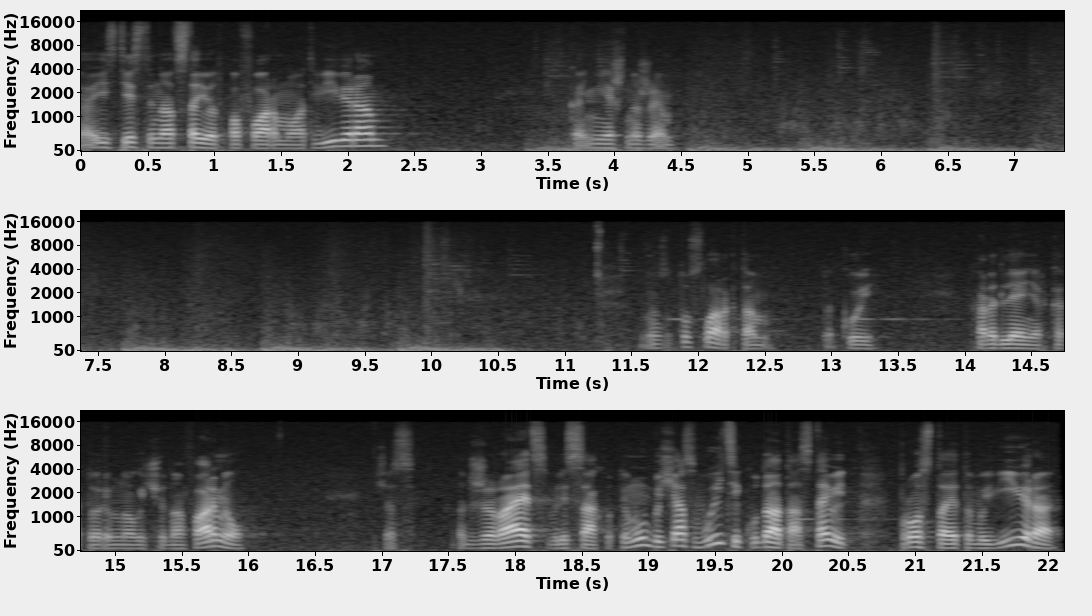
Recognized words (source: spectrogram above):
естественно, отстает по фарму от Вивера. Конечно же. Но зато Сларк там такой хардлейнер, который много чего нафармил. Сейчас отжирается в лесах. Вот ему бы сейчас выйти куда-то, оставить просто этого Вивера,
